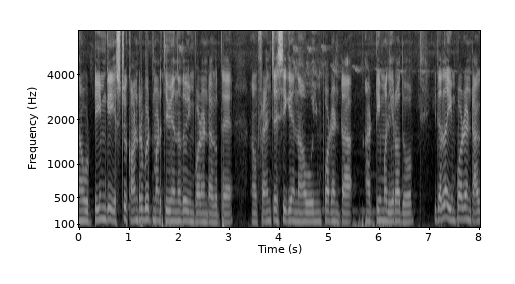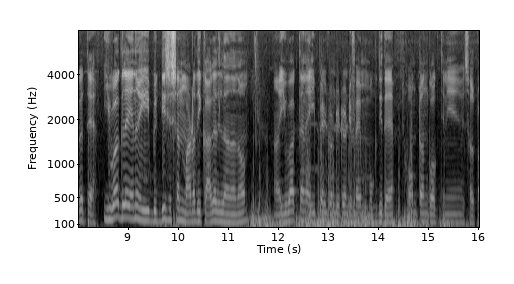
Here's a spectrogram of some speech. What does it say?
ನಾವು ಟೀಮ್ಗೆ ಎಷ್ಟು ಕಾಂಟ್ರಿಬ್ಯೂಟ್ ಮಾಡ್ತೀವಿ ಅನ್ನೋದು ಇಂಪಾರ್ಟೆಂಟ್ ಆಗುತ್ತೆ. ಫ್ರ್ಯಾಂಚೈಸಿಗೆ ನಾವು ಇಂಪಾರ್ಟೆಂಟಾ ಆ ಟೀಮಲ್ಲಿ ಇರೋದು, ಇದೆಲ್ಲ ಇಂಪಾರ್ಟೆಂಟ್ ಆಗುತ್ತೆ. ಇವಾಗಲೇ ಏನು ಈ ಬಿಗ್ ಡಿಸಿಷನ್ ಮಾಡೋದಕ್ಕೆ ಆಗೋದಿಲ್ಲ ನಾನು. ಇವಾಗ ತಾನೇ I P L twenty twenty five ಮುಗ್ದಿದೆ. ಹೋಮ್ ಟೌನ್ಗೆ ಹೋಗ್ತೀನಿ, ಸ್ವಲ್ಪ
